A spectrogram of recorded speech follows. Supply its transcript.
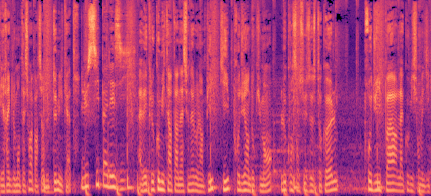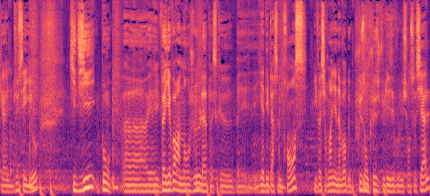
les réglementations à partir de 2004, Lucie Palési. avec le Comité international olympique qui produit un document, le consensus de Stockholm, produit par la commission médicale du CIO, qui dit bon, euh, il va y avoir un enjeu là parce que ben, il y a des personnes trans, il va sûrement y en avoir de plus en plus vu les évolutions sociales.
